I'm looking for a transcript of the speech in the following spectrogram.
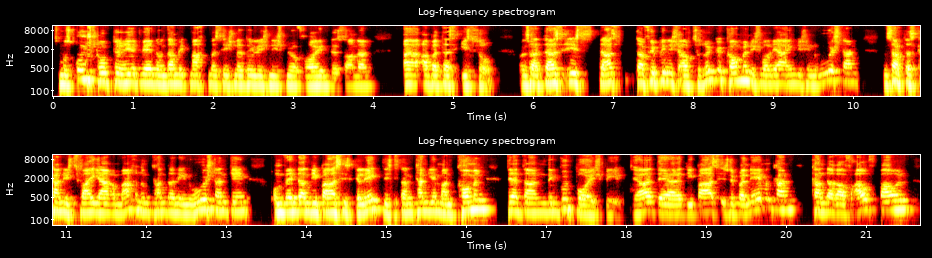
es muss umstrukturiert werden und damit macht man sich natürlich nicht nur Freunde, sondern, äh, aber das ist so. Und sagt, das ist, das, dafür bin ich auch zurückgekommen. Ich wollte ja eigentlich in Ruhestand und sagt, das kann ich zwei Jahre machen und kann dann in Ruhestand gehen. Und wenn dann die Basis gelegt ist, dann kann jemand kommen, der dann den Good Boy spielt, ja, der die Basis übernehmen kann, kann darauf aufbauen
